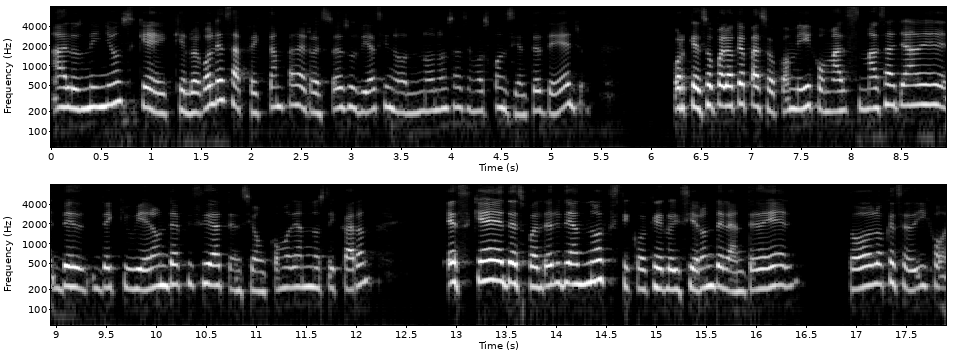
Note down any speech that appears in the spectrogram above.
a los niños que, que, luego les afectan para el resto de sus vidas y no, no nos hacemos conscientes de ello porque eso fue lo que pasó con mi hijo, más, más allá de, de, que hubiera un déficit de atención, como diagnosticaron, es que después del diagnóstico que lo hicieron delante de él, todo lo que se dijo,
